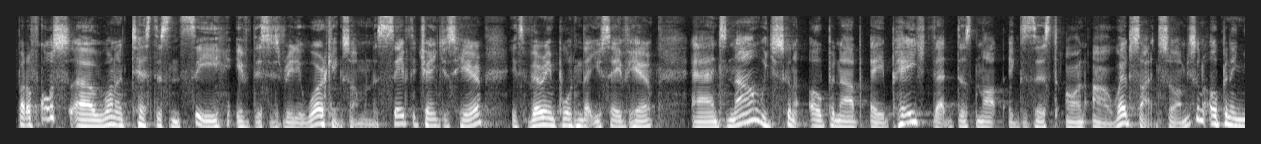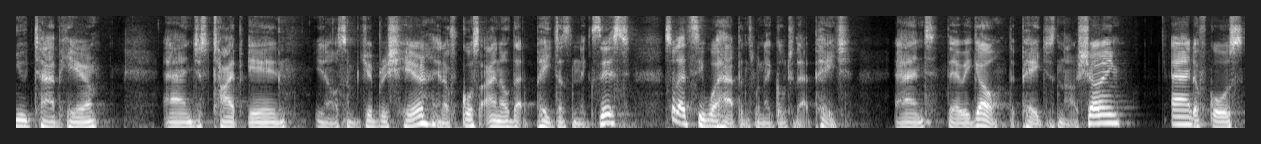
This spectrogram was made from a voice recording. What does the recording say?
But of course, uh, we want to test this and see if this is really working. So I'm going to save the changes here. It's very important that you save here. And now we're just going to open up a page that does not exist on our website. So I'm just going to open a new tab here and just type in you know some gibberish here and of course I know that page doesn't exist so let's see what happens when I go to that page and there we go the page is now showing and of course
